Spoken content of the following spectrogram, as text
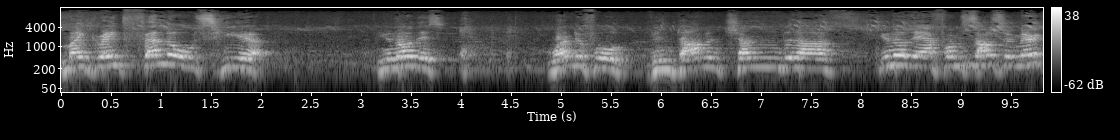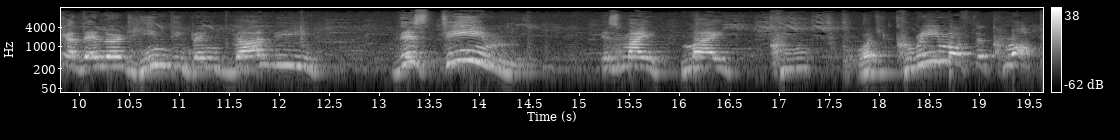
my great fellows here, you know this wonderful Vrindavan Chandra, you know they are from South America, they learned Hindi, Bengali. This team is my, my what cream of the crop.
